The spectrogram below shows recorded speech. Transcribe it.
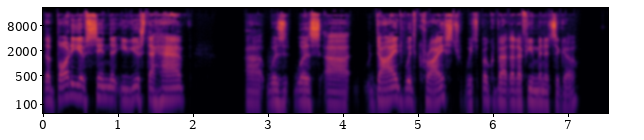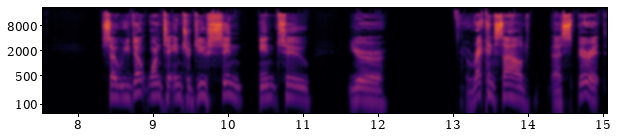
the body of sin that you used to have uh, was was uh, died with Christ. We spoke about that a few minutes ago. So you don't want to introduce sin into your reconciled uh, spirit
